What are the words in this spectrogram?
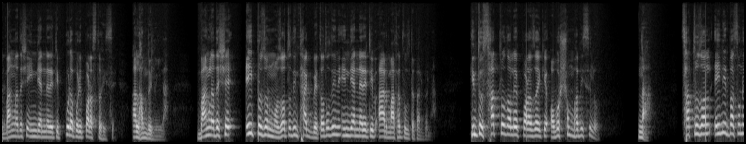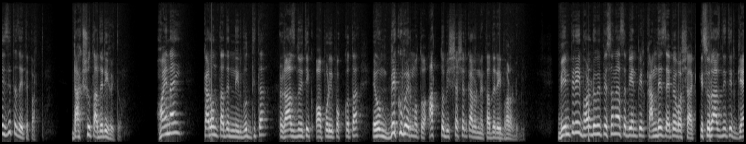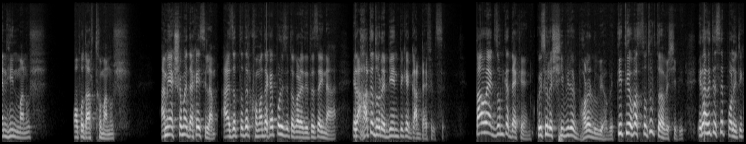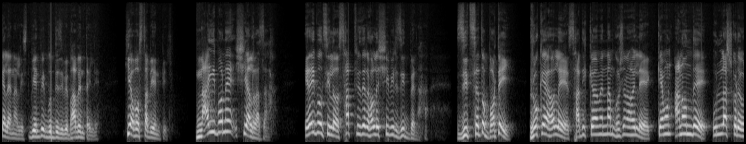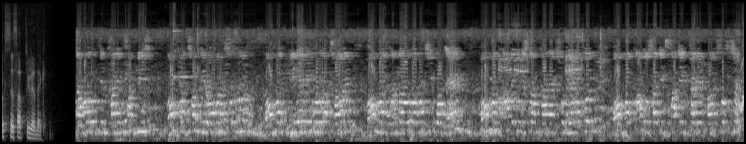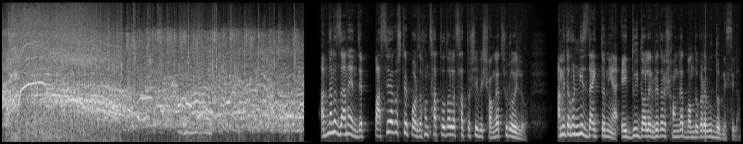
বাংলাদেশে Indian narrative পুরোপুরি পরাস্ত হয়েছে আলহামদুলিল্লাহ। বাংলাদেশে এই প্রজন্ম যতদিন থাকবে, ততদিন ইন্ডিয়ান ন্যারেটিভ আর মাথা তুলতে পারবে না। কিন্তু ছাত্র দলের পরাজয়কে অবশ্যম্ভাবী ছিল? না। ছাত্রদল এই নির্বাচনে জিতে যেতে পারত। ডাকসু তাদেরই হইতো। হয় নাই, কারণ তাদের নির্বুদ্ধিতা, রাজনৈতিক অপরিপক্কতা এবং বেকুবের মতো আত্মবিশ্বাসের কারণে তাদের এই ভরাডুবি। বিএনপির এই ভরাডুবির পেছনে আছে বিএনপির কান্ধে চেপে বসা কিছু রাজনীতির জ্ঞানহীন মানুষ, অপদার্থ মানুষ। আমি একসময় দেখাইছিলাম আজ তাদের ক্ষমা দেখায় পরিচিত করে দিতে চাই না, এরা হাতে ধরে বিএনপিকে গাড্ডায় ফেলছে। তাও একজনকে দেখেন, কইছিল শিবিরের ভরাডুবি হবে, তৃতীয় বা চতুর্থ হবে শিবির। এরা হইতেছে পলিটিক্যাল অ্যানালিস্ট বিএনপির বুদ্ধিজীবী, ভাবেন তাইলে। কি অবস্থা বিএনপির? নাই বনে শিয়াল রাজা। এরাই বলছিল, ছাত্রীদের হলে শিবির জিতবে না। জিতছে তো বটেই। রোকেয়া হলে সাদিক কালামের নাম ঘোষণা হইলে কেমন আনন্দে উল্লাস করে উঠছে ছাত্রীরা দেখেন। আপনারা জানেন যে পাঁচই আগস্টের পর যখন ছাত্রদলের ছাত্র শিবির সংঘাত শুরু হইল আমি তখন নিজ দায়িত্ব নিয়ে এই দুই দলের ভেতরে সংঘাত বন্ধ করার উদ্যোগ নিচ্ছিলাম।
